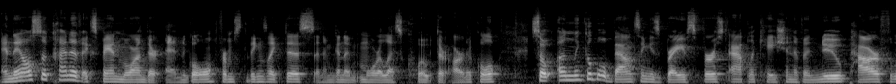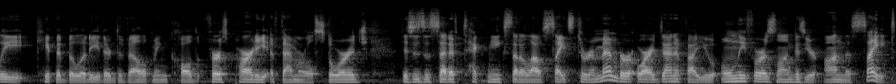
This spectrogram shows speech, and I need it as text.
And they also kind of expand more on their end goal from things like this. And I'm going to more or less quote their article. So, unlinkable bouncing is Brave's first application of a new, powerfully capability they're developing called first party ephemeral storage. This is a set of techniques that allow sites to remember or identify you only for as long as you're on the site.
